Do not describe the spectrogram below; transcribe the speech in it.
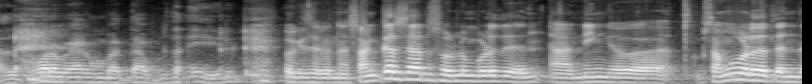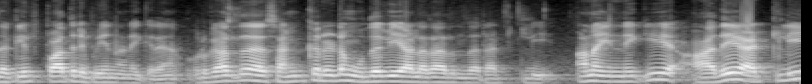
அது போகிற வேகம் பார்த்தா அப்படி தான் இருக்குது ஓகே சார் நான் சங்கர் சார் சொல்லும் பொழுது அஹ், நீங்க சமூக வலைதளத்தில் இந்த கிளிப்ஸ் பார்த்துருப்பீங்கன்னு நினைக்கிறேன். ஒரு காலத்தில் சங்கரிடம் உதவியாளராக இருந்தார் அட்லி. ஆனா இன்னைக்கு அதே அட்லி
